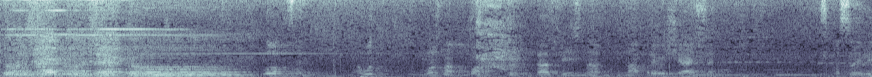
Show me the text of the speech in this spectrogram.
туже, туже, туже, туже, туже. Хлопці, а от можна вам? Та звісно, на пригощайся. Спасибі.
